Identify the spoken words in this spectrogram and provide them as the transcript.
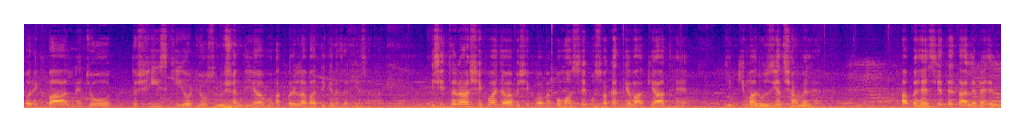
اور اقبال نے جو تشخیص کی اور جو سلوشن دیا وہ اکبر الہ آبادی کے نظریے سے تھا۔ اسی طرح شکوہ، جواب شکوہ میں بہت سے اس وقت کے واقعات ہیں جن کی معروضیت شامل ہے۔ اب بحیثیت طالب علم،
